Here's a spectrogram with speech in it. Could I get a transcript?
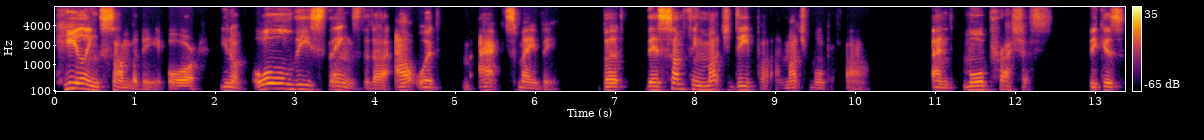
healing somebody or, you know, all these things that are outward acts, maybe. But there's something much deeper and much more profound and more precious because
